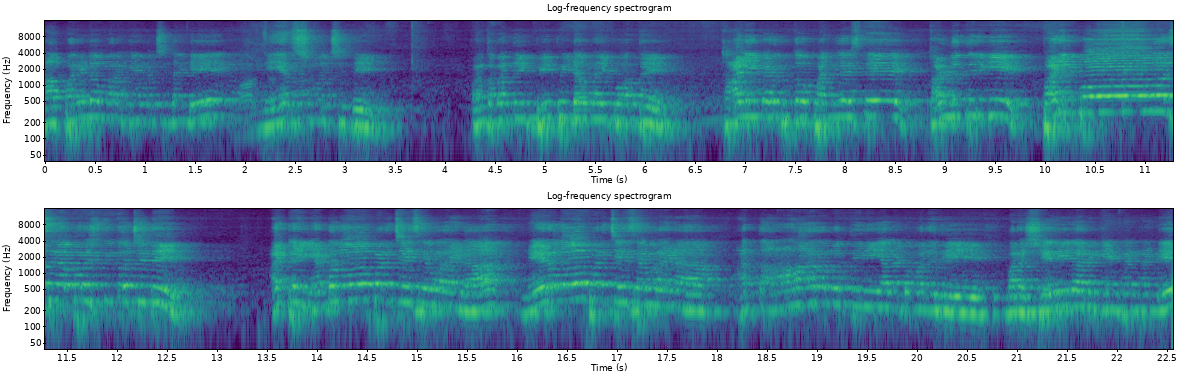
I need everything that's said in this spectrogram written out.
ఆ పనిలో మనకేమొచ్చిందండి నీరసం వచ్చింది. కొంతమంది బీపీ డౌన్ అయిపోద్ది ఖాళీ కడుపుతో పని చేస్తే కళ్ళు తిరిగి పడిపోవలసిన పరిస్థితి వచ్చింది. అంటే ఎండలో పని చేసేవారైనా నీడలో పని చేసేవారైనా అంత ఆహారము తిని వెళ్ళటం అనేది మన శరీరానికి ఏంటంటే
